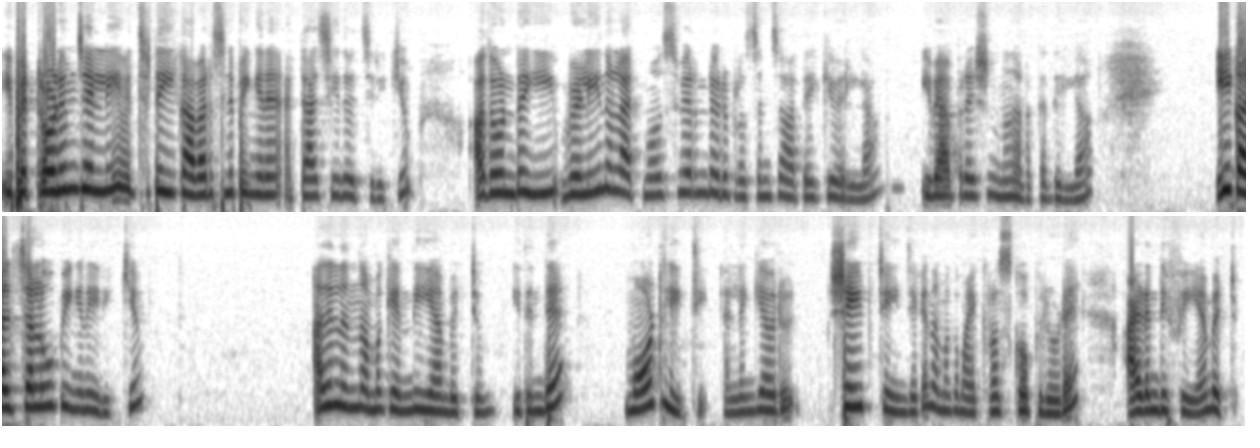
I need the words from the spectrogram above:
ഈ പെട്രോളിയം ജെല്ലി വെച്ചിട്ട് ഈ കവർ സ്ലിപ്പ് ഇങ്ങനെ അറ്റാച്ച് ചെയ്ത് വെച്ചിരിക്കും. അതുകൊണ്ട് ഈ വെളിയിൽ നിന്നുള്ള അറ്റ്മോസ്ഫിയറിന്റെ ഒരു പ്രസൻസ് അകത്തേക്ക് വരില്ല ഇവാപ്പറേഷൻ ഒന്നും നടക്കത്തില്ല. ഈ കൾച്ചർ ലൂപ്പ് ഇങ്ങനെ ഇരിക്കും. അതിൽ നിന്ന് നമുക്ക് എന്ത് ചെയ്യാൻ പറ്റും? ഇതിന്റെ മോഡലിറ്റി അല്ലെങ്കിൽ ഒരു ഷേപ്പ് ചേഞ്ച് ഒക്കെ നമുക്ക് മൈക്രോസ്കോപ്പിലൂടെ ഐഡന്റിഫൈ ചെയ്യാൻ പറ്റും.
